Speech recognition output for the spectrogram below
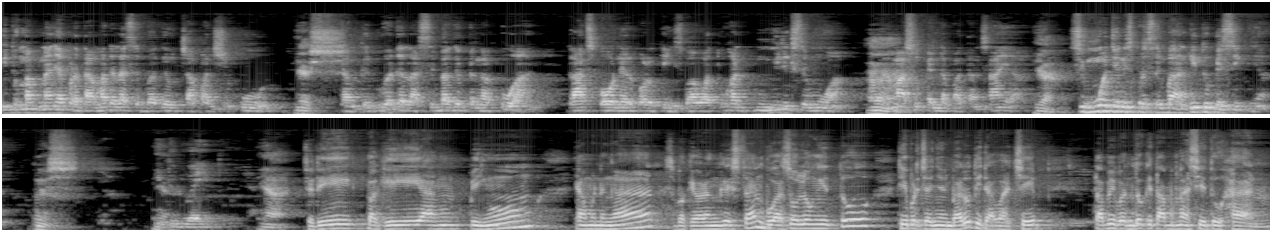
itu maknanya pertama adalah sebagai ucapan syukur. Yes. Yang kedua adalah sebagai pengakuan God's honor all things bahwa Tuhan milik semua ah. termasuk pendapatan saya. Ya. Semua jenis persembahan itu basicnya. Yes. Ya. Itu dua itu. Ya, jadi bagi yang bingung, yang mendengar sebagai orang Kristen, buah sulung itu di perjanjian baru tidak wajib, tapi bentuk kita mengasihi Tuhan.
